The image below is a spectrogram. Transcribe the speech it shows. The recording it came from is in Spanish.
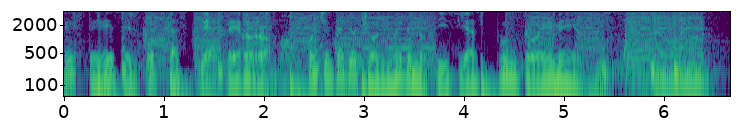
Este es el podcast de Alfredo Romo. 889noticias.mx.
